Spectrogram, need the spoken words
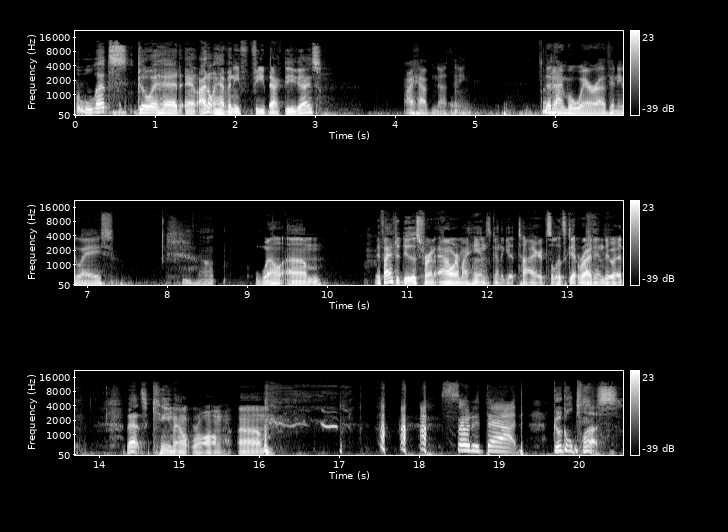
Let's go ahead and I don't have any feedback. Do you guys? I have nothing that Okay. I'm aware of, anyways. no. Well, um, if I have to do this for an hour, my hand's going to get tired. So let's get right into it. That came out wrong. Um, So did that. Google Plus.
